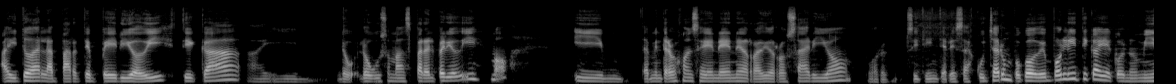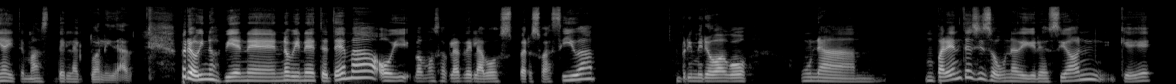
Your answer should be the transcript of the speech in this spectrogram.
Ahí toda la parte periodística, lo, lo uso más para el periodismo. Y también trabajo en CNN Radio Rosario, por si te interesa escuchar un poco de política y economía y temas de la actualidad. Pero hoy nos viene, no viene este tema, hoy vamos a hablar de la voz persuasiva. Primero hago una, un paréntesis o una digresión que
